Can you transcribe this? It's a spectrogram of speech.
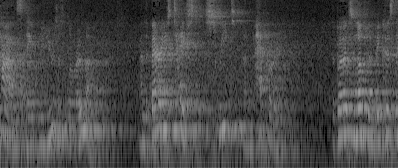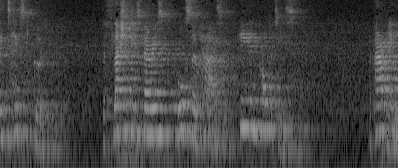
has a beautiful aroma, and the berries taste sweet and peppery. The birds love them because they taste good. The flesh of these berries also has healing properties. Apparently,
